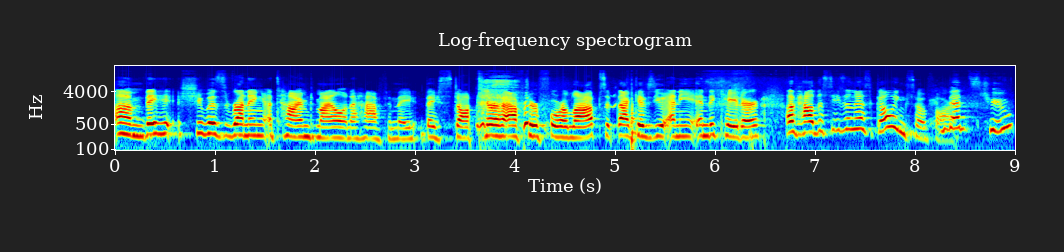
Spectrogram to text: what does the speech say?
Um, they she was running a timed mile and a half, and they they stopped her after four laps. If that gives you any indicator of how the season is going so far. That's true.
